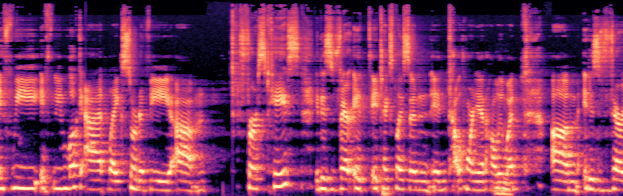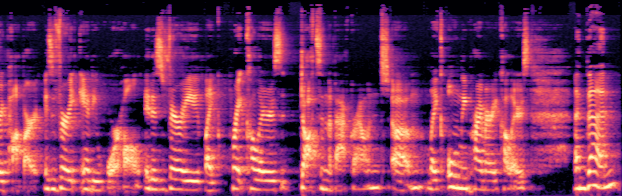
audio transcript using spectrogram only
If we if we look at like sort of the um, first case, it is very it, it takes place in in California and Hollywood. Um, it is very pop art. It's very Andy Warhol. It is very like bright colors, dots in the background, um, like only primary colors. And then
